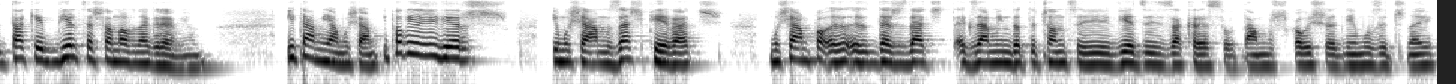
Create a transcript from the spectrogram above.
y, takie wielce szanowne gremium. I tam ja musiałam i powiedzieć wiersz, i musiałam zaśpiewać. Musiałam po, y, też zdać egzamin dotyczący wiedzy z zakresu tam szkoły średniej muzycznej.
